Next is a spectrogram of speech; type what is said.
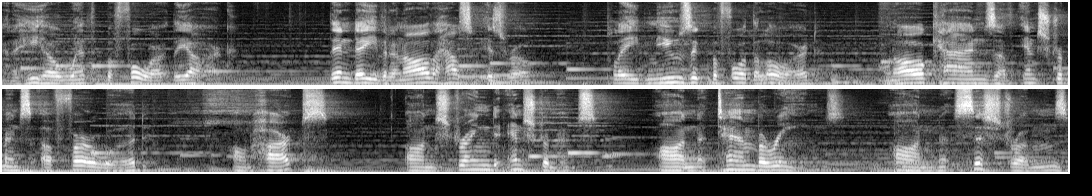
And Ahio went before the ark. Then David and all the house of Israel played music before the Lord on all kinds of instruments of fir wood, on harps, on stringed instruments, on tambourines, on sistrums,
